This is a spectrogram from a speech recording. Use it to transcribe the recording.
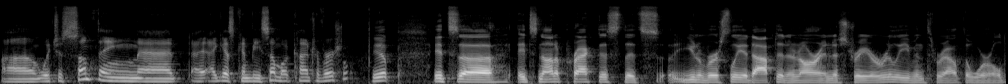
Uh, which is something that I, I, guess can be somewhat controversial. Yep, it's uh, it's not a practice that's universally adopted in our industry or really even throughout the world.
